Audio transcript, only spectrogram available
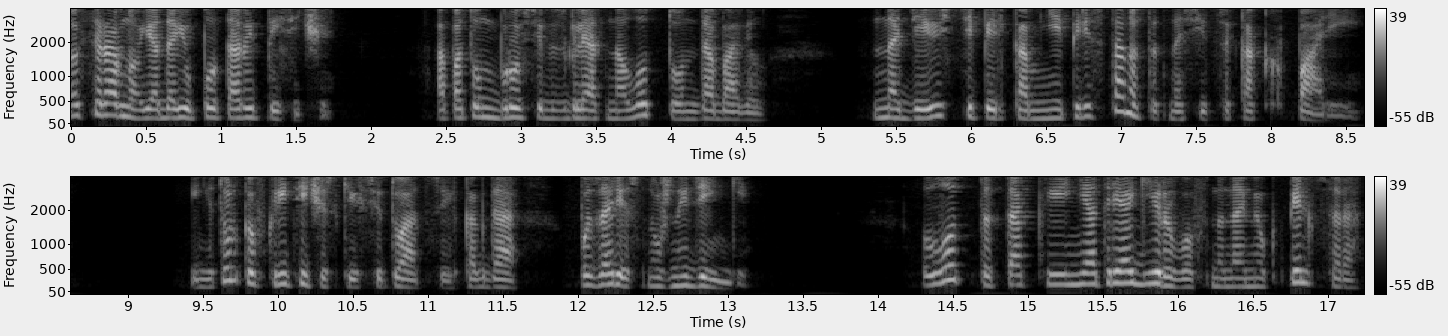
Но все равно я даю полторы тысячи. А потом, бросив взгляд на Лотто, он добавил, «Надеюсь, теперь ко мне перестанут относиться как к парии. И не только в критических ситуациях, когда позарез нужны деньги». Лотта, так и не отреагировав на намек Пельцера,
